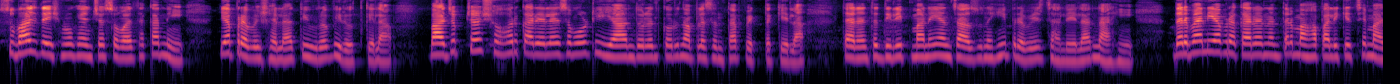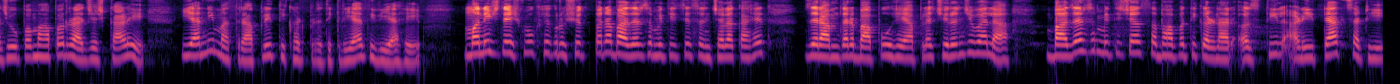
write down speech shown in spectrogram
सुभाष देशमुख यांच्या समर्थकांनी या प्रवेशाला तीव्र विरोध केला. भाजपच्या शहर कार्यालयासमोर ठिय्या आंदोलन करून आपला संताप व्यक्त केला. त्यानंतर दिलीप माने यांचा अजूनही प्रवेश झालेला नाही. दरम्यान या प्रकारानंतर महापालिकेचे माजी उपमहापौर राजेश काळे यांनी मात्र आपली तिखट प्रतिक्रिया दिली आहे. मनीष देशमुख हे कृषी उत्पन्न बाजार समितीचे संचालक आहेत. जर आमदार बापू हे आपल्या चिरंजीवाला बाजार समितीच्या सभापती करणार असतील आणि त्याचसाठी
